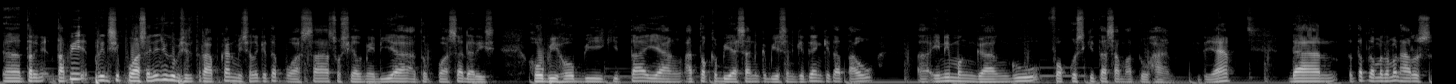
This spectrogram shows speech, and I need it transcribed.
Uh, tapi prinsip puasa ini juga bisa diterapkan misalnya kita puasa sosial media atau puasa dari hobi-hobi kita yang atau kebiasaan-kebiasaan kita yang kita tahu uh, ini mengganggu fokus kita sama Tuhan gitu ya. Dan tetap teman-teman harus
